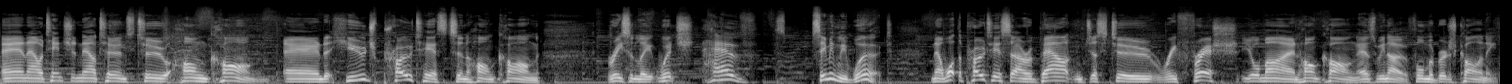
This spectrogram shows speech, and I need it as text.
And our attention now turns to Hong Kong and huge protests in Hong Kong recently, which have seemingly worked. Now, what the protests are about, and just to refresh your mind, Hong Kong, as we know, former British colony,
